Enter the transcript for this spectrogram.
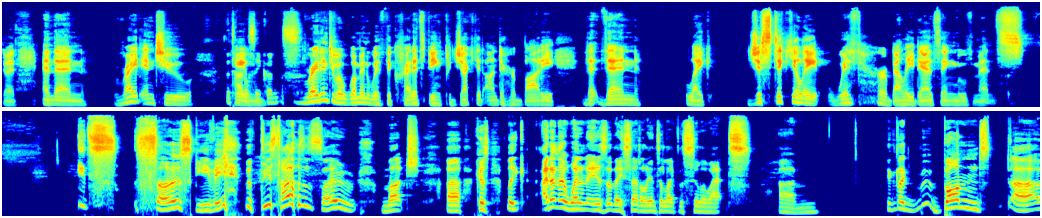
good. And then right into The title a- sequence. right into a woman with the credits being projected onto her body that then like gesticulate with her belly dancing movements. It's so skeevy. These titles are so much because like I don't know when it is that they settle into like the silhouettes. Um, like Bond, uh,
